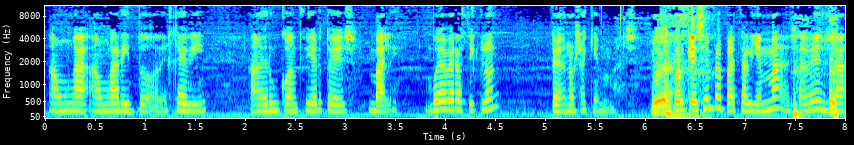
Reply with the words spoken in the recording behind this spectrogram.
a, un, a un garito de heavy a ver un concierto es, vale, voy a ver a Ciclón, pero no sé quién más. Porque siempre aparece alguien más, ¿sabes? O sea,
